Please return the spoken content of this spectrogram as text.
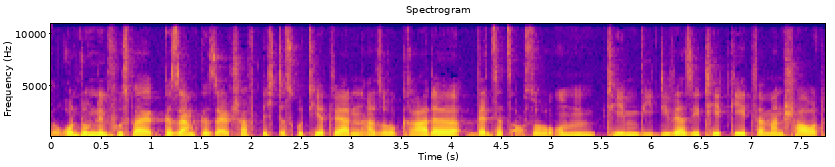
rund um den Fußball gesamtgesellschaftlich diskutiert werden. Also gerade wenn es jetzt auch so um Themen wie Diversität geht, wenn man schaut,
